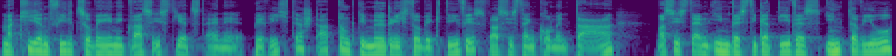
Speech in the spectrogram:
markieren viel zu wenig, was ist jetzt eine Berichterstattung, die möglichst objektiv ist, was ist ein Kommentar, was ist ein investigatives Interview,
